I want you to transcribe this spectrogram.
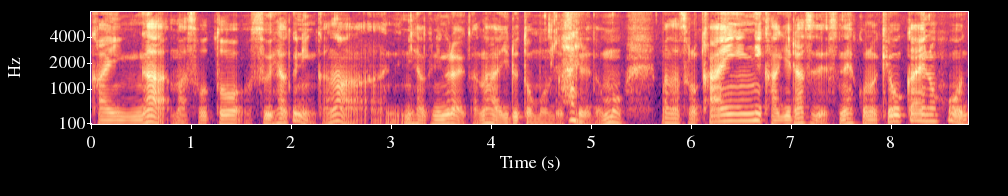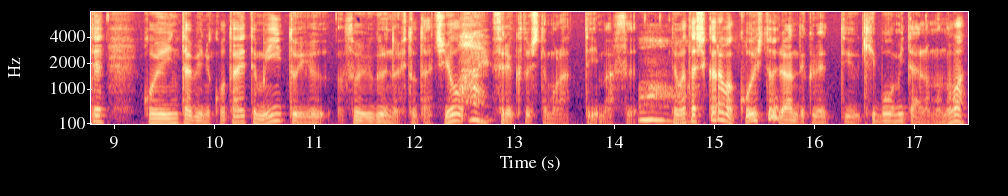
会員が、まあ、相当数百人かな200人ぐらいかないると思うんですけれども、はい、まだその会員に限らずですねこの協会の方でこういうインタビューに答えてもいいというそういうグルの人たちをセレクトしてもらっています。はい、で私からはこういう人を選んでくれっていう希望みたいなものは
